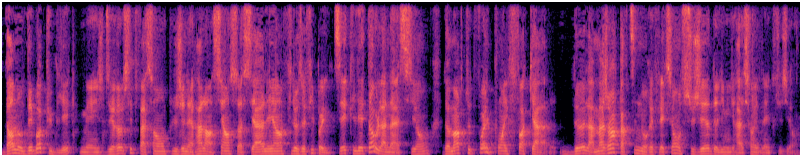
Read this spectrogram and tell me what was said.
Dans nos débats publics, mais je dirais aussi de façon plus générale en sciences sociales et en philosophie politique, l'État ou la nation demeure toutefois le point focal de la majeure partie de nos réflexions au sujet de l'immigration et de l'inclusion.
